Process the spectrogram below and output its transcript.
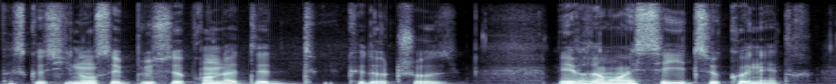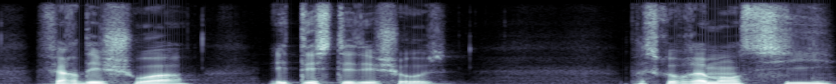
Parce que sinon, c'est plus se prendre la tête que d'autres choses. Mais vraiment essayer de se connaître, faire des choix et tester des choses. Parce que vraiment, si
